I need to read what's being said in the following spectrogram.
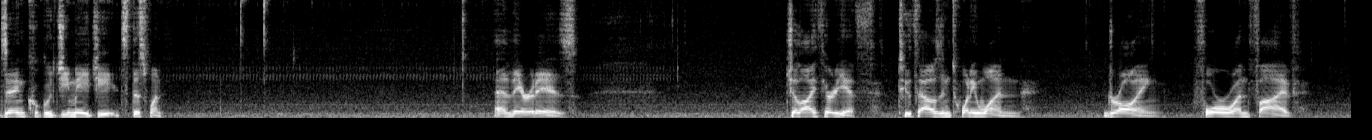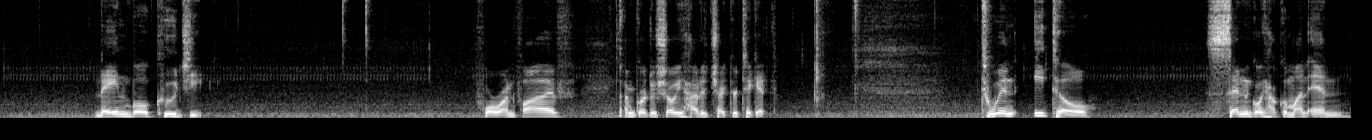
Zenkoku Jimeiji, it's this one. And there it is. July 30th, 2021. Drawing 415. Rainbow Kuji. 415. I'm going to show you how to check your ticket. To win Ito 1500万 yen,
